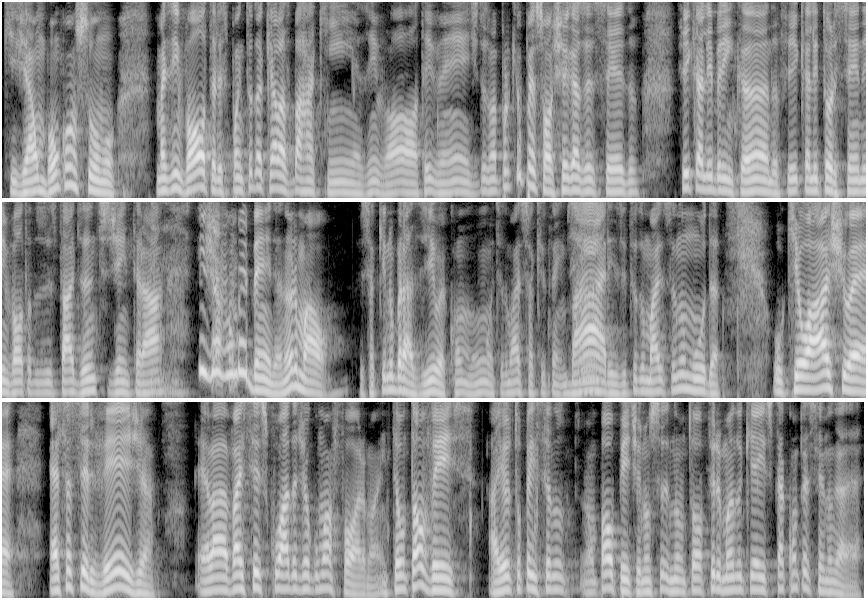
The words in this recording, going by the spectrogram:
que já é um bom consumo, mas em volta eles põem todas aquelas barraquinhas em volta e vende tudo mais. Porque o pessoal chega às vezes cedo, fica ali brincando, fica ali torcendo em volta dos estádios antes de entrar e já vão bebendo, é normal. Isso aqui no Brasil é comum e tudo mais, só que tem bares e tudo mais, isso não muda. O que eu acho é essa cerveja ela vai ser escoada de alguma forma. Então, talvez. Aí eu estou pensando, é um palpite, eu não estou afirmando que é isso que está acontecendo, galera.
